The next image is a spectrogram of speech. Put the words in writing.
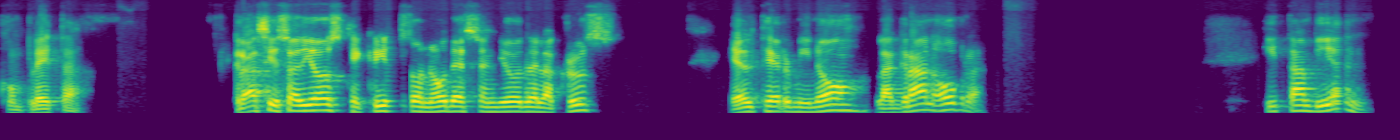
completa. Gracias a Dios que Cristo no descendió de la cruz él terminó la gran obra. Y también,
